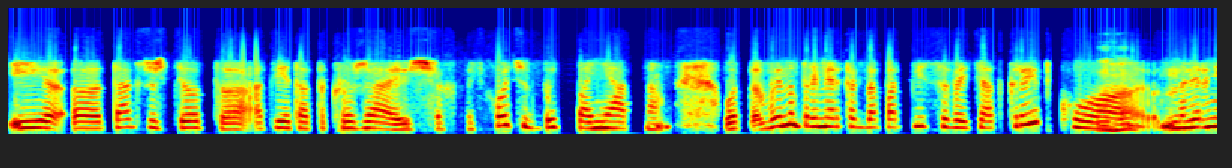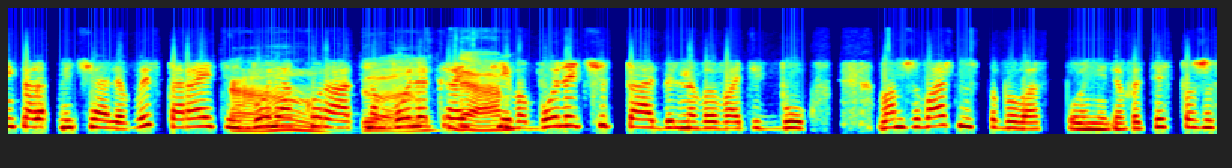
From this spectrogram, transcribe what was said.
и э, также ждет э, ответа от окружающих, то есть хочет быть понятным. Вот вы, например, когда подписываете открытку, э, наверняка отмечали, вы стараетесь более А, аккуратно, да. более Да. красиво, более читабельно выводить букв. Вам же важно, чтобы вас поняли. Вот здесь то же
